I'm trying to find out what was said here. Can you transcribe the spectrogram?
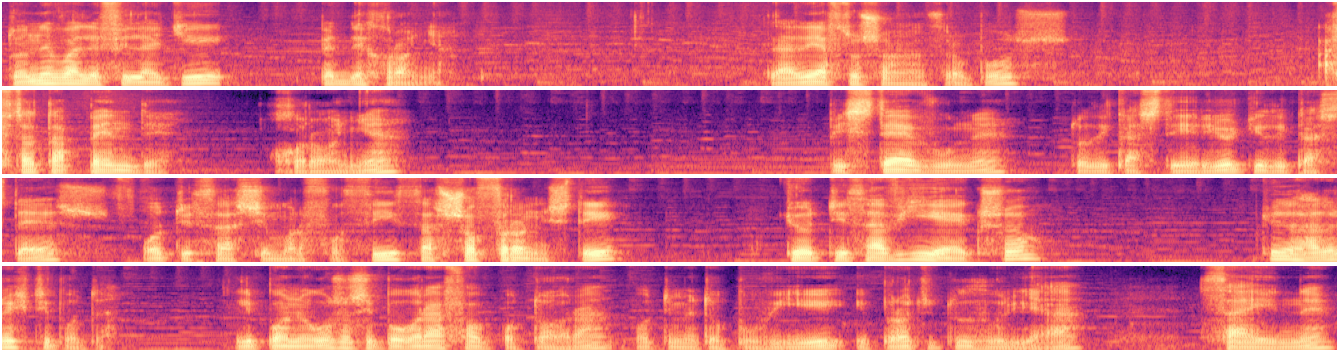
τον έβαλε φυλακή πέντε χρόνια. Δηλαδή αυτός ο άνθρωπος αυτά τα πέντε χρόνια πιστεύουν το δικαστήριο και οι δικαστές ότι θα συμμορφωθεί, θα σοφρονιστεί και ότι θα βγει έξω και δεν θα τρέχει τίποτα. Λοιπόν, εγώ σας υπογράφω από τώρα ότι με το που βγει η πρώτη του δουλειά θα είναι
